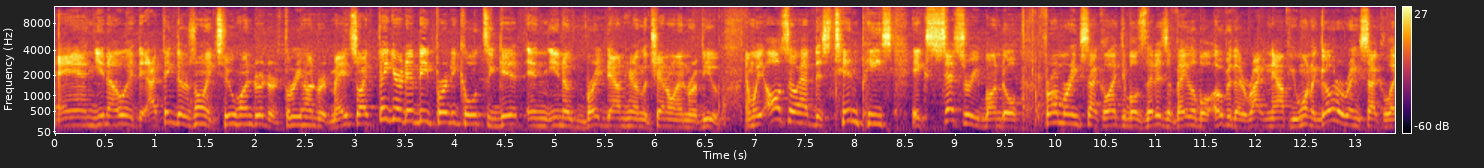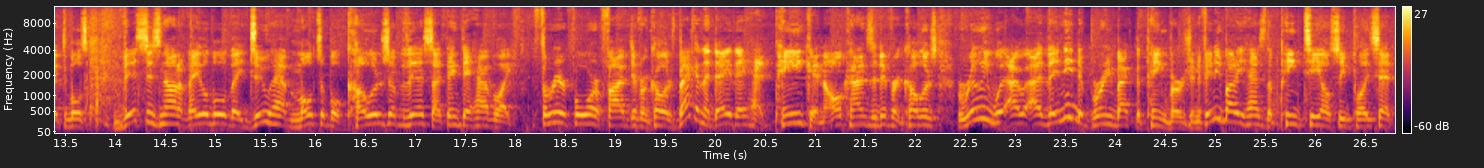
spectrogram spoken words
and you know, it, I think there's only 200 or 300 made, so I figured it'd be pretty cool to get and, you know, break down here on the channel and review. And we also have this 10-piece accessory bundle from Ringside Collectibles that is available over there right now. If you want to go to Ringside Collectibles, this is not available. They do have multiple colors of this. I think they have like three or four or five different colors. Back in the day, they had pink and all kinds of different colors. Really, I, I, they need to bring back the pink version. If anybody has the pink TLC playset,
